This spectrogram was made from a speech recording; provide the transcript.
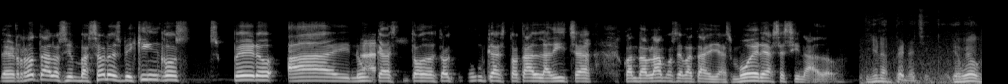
derrota a los invasores vikingos, pero ay, nunca es, todo, to- nunca es total la dicha cuando hablamos de batallas. Muere asesinado. Y una pena, chico. Yo veo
